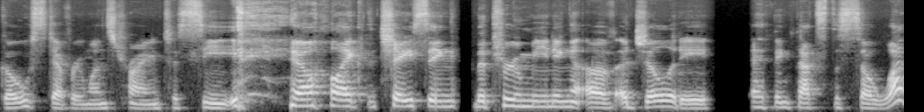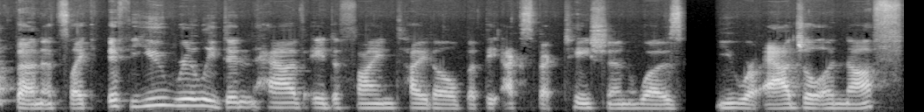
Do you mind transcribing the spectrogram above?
ghost everyone's trying to see, you know, like chasing the true meaning of agility. I think that's the so what then. It's like if you really didn't have a defined title, but the expectation was you were agile enough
